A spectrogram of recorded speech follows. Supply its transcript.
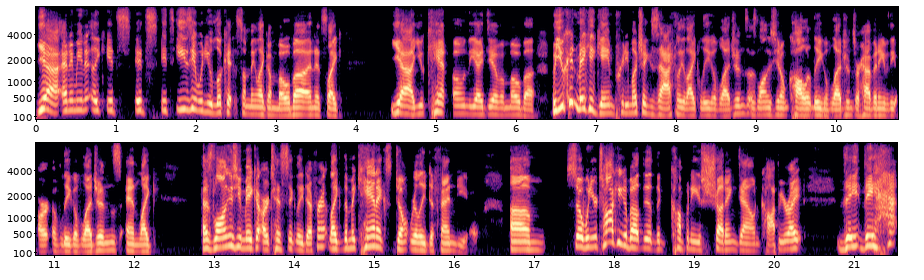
Yeah, and I mean like it's it's it's easy when you look at something like a MOBA and it's like yeah, you can't own the idea of a MOBA, but you can make a game pretty much exactly like League of Legends as long as you don't call it League of Legends or have any of the art of League of Legends and like as long as you make it artistically different, like the mechanics don't really defend you. Um, so when you're talking about the, the companies shutting down copyright, they they have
